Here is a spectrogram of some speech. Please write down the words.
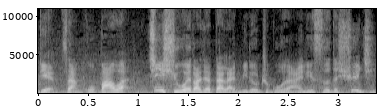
点赞过八万，继续为大家带来《弥留之国的爱丽丝》的续集。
